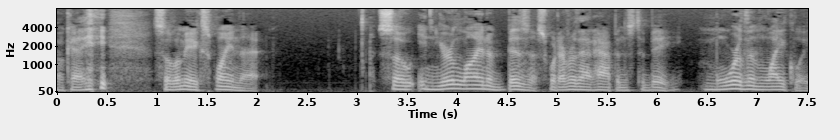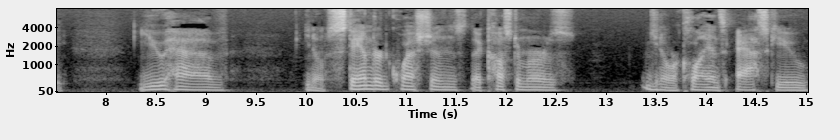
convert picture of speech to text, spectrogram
Okay, so let me explain that. So, in your line of business, whatever that happens to be, more than likely you have you know standard questions that customers you know or clients ask you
